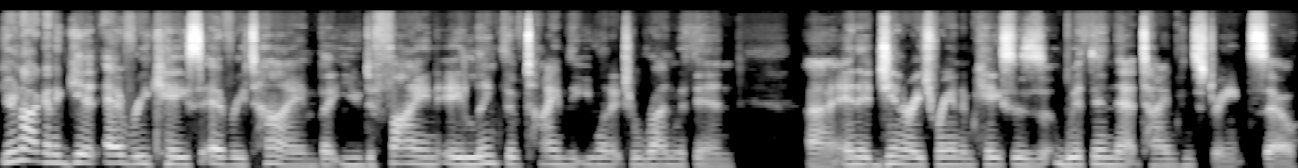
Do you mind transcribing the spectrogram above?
You're not going to get every case every time, but you define a length of time that you want it to run within. Uh, and it generates random cases within that time constraint. So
